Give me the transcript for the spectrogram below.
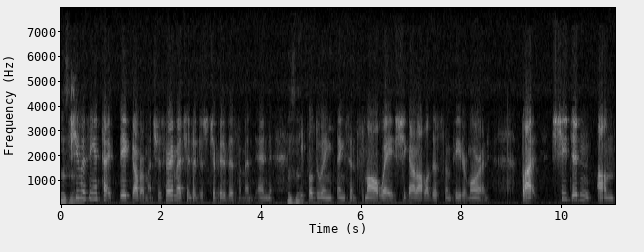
Mm-hmm. She was anti-big government. She was very much into distributivism and, and mm-hmm. people doing things in small ways. She got all of this from Peter Maurin. but she didn't. Um,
